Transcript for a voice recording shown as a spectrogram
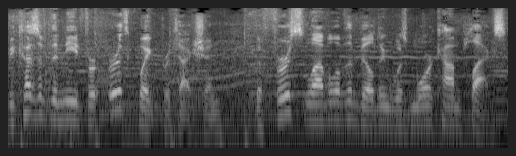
Because of the need for earthquake protection, the first level of the building was more complex,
